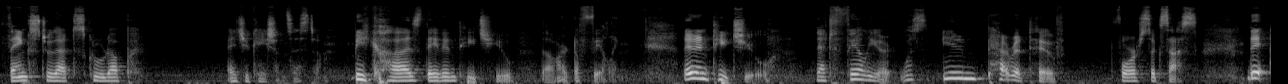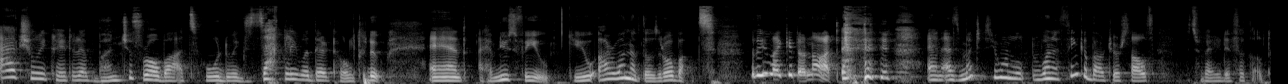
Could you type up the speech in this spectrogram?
thanks to that screwed up education system because they didn't teach you the art of failing. They didn't teach you that failure was imperative for success. They actually created a bunch of robots who would do exactly what they're told to do. And I have news for you you are one of those robots, whether you like it or not. and as much as you want to, want to think about yourselves, it's very difficult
